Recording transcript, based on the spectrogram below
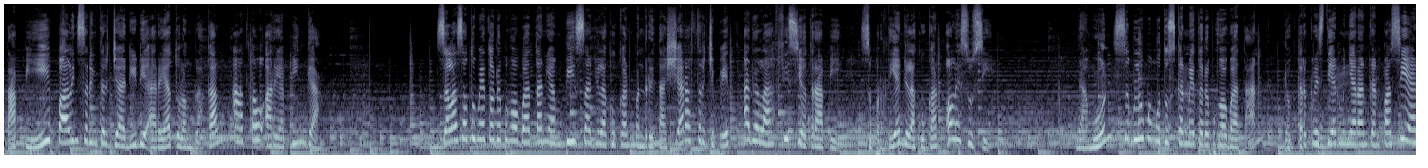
tapi paling sering terjadi di area tulang belakang atau area pinggang. Salah satu metode pengobatan yang bisa dilakukan penderita syaraf terjepit adalah fisioterapi, seperti yang dilakukan oleh Susi. Namun, sebelum memutuskan metode pengobatan, dokter Christian menyarankan pasien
